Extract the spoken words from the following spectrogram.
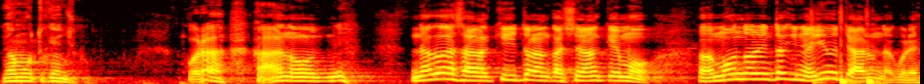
山本健二君。これはあのに中川さんが聞いとらんか知らんけんもあモンドリの時には言うてあるんだこれ。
